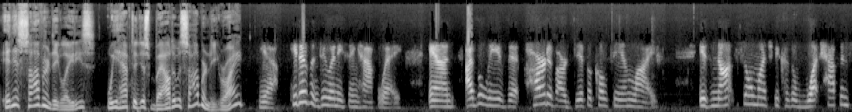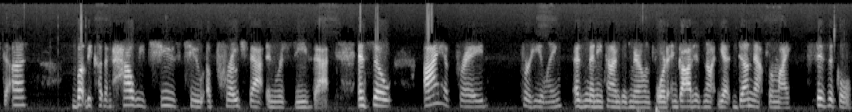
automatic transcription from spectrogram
it is sovereignty, ladies. We have to just bow to his sovereignty, right? Yeah. He doesn't do anything halfway. And I believe that part of our difficulty in life is not so much because of what happens to us, but because of how we choose to approach that and receive that. And so I have prayed for healing as many times as Marilyn Ford, and God has not yet done that for my physical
